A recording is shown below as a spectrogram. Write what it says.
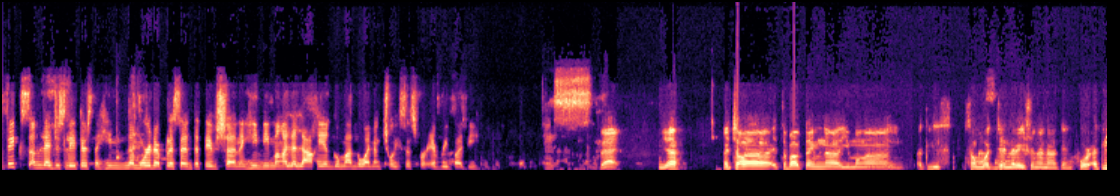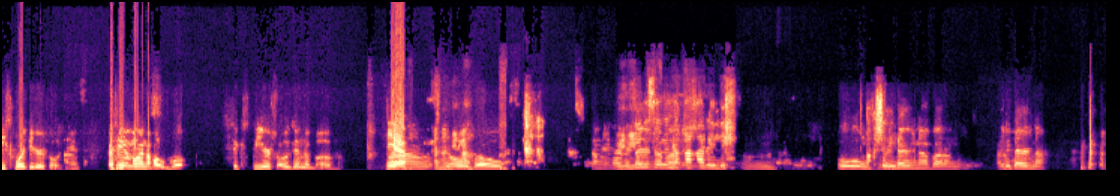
fix ang legislators na, hin- na more representative siya, na hindi mga lalaki ang gumagawa ng choices for everybody. yes. that. Yeah. At saka, it's about time na yung mga, at least somewhat generation na natin, for at least 40 years old na. Kasi yung mga nakaupo, 60 years old and above, Yeah. parang, Ano yo, nila? bro, Really? Hindi retire na na sila nakaka-relate. Mm. Oo, Actually. retire na, parang, retire na.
